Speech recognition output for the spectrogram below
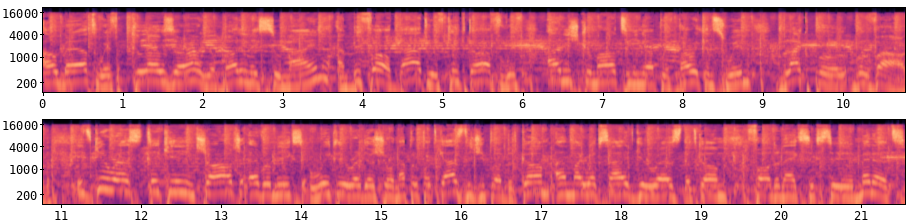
Albert with Closer, Your Body Next to Mine. And before that, we've kicked off with Anish Kumar teaming up with Barry Can Swim, Blackpool Boulevard. It's Gilres taking in charge EverMix weekly radio show on Apple Podcast, digipod.com, and my website, gilres.com for the next 60 minutes.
